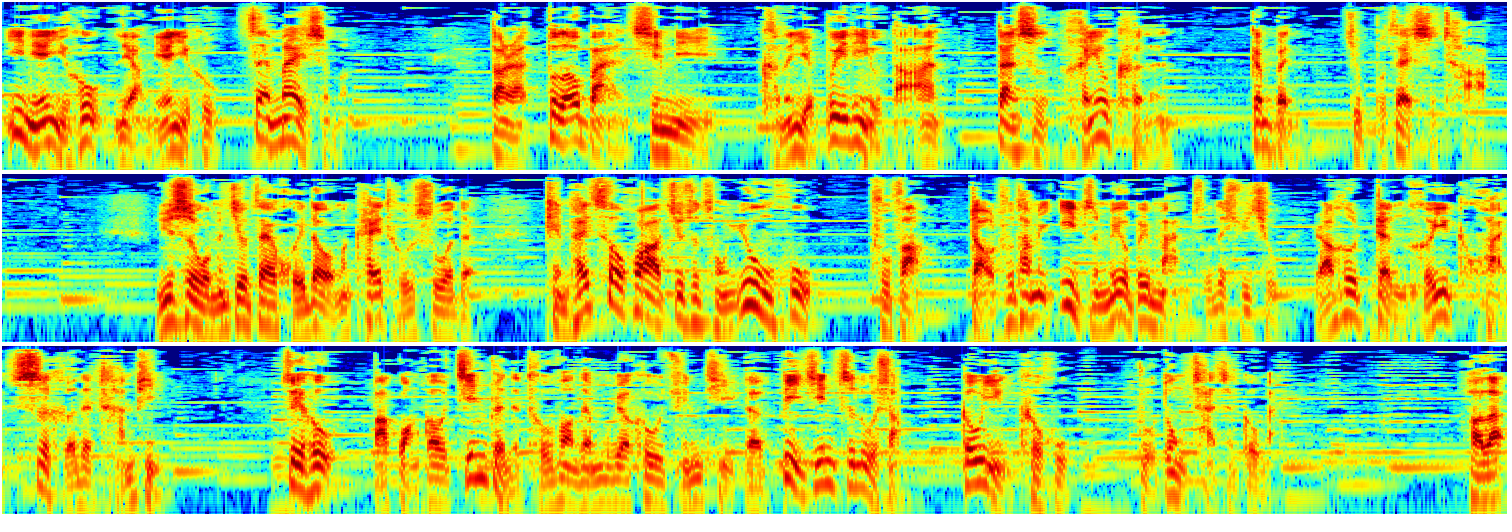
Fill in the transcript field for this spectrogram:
一年以后、两年以后再卖什么？当然，杜老板心里可能也不一定有答案，但是很有可能根本。就不再是茶，于是我们就再回到我们开头说的，品牌策划就是从用户出发，找出他们一直没有被满足的需求，然后整合一款适合的产品，最后把广告精准的投放在目标客户群体的必经之路上，勾引客户主动产生购买。好了，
